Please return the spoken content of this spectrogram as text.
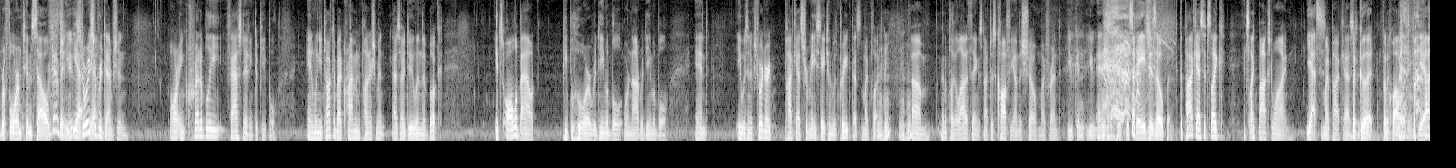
reformed himself. redemption. he- yeah, stories yeah. of redemption are incredibly fascinating to people. And when you talk about crime and punishment, as I do in the book, it's all about people who are redeemable or not redeemable. And it was an extraordinary podcast for me. Stay tuned with Preet. That's my plug. Mm-hmm, Um, I'm going to plug a lot of things, not just coffee on this show, my friend. You can you the, the stage is open. The podcast, it's like it's like boxed wine. Yes, My podcast, but good, but, quality. yeah,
